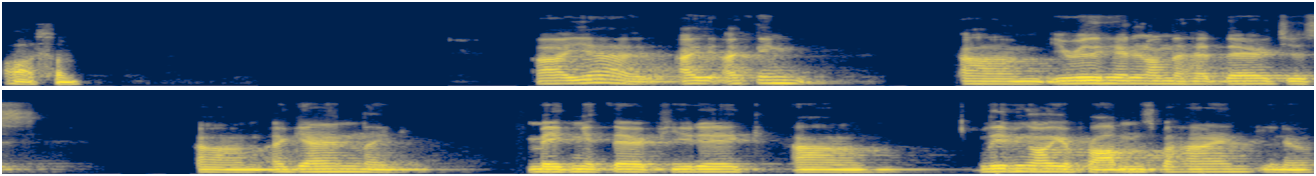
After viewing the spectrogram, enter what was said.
Awesome. Uh, yeah, I, I think um, you really hit it on the head there. Just um, again, like making it therapeutic, um, leaving all your problems behind. You know,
